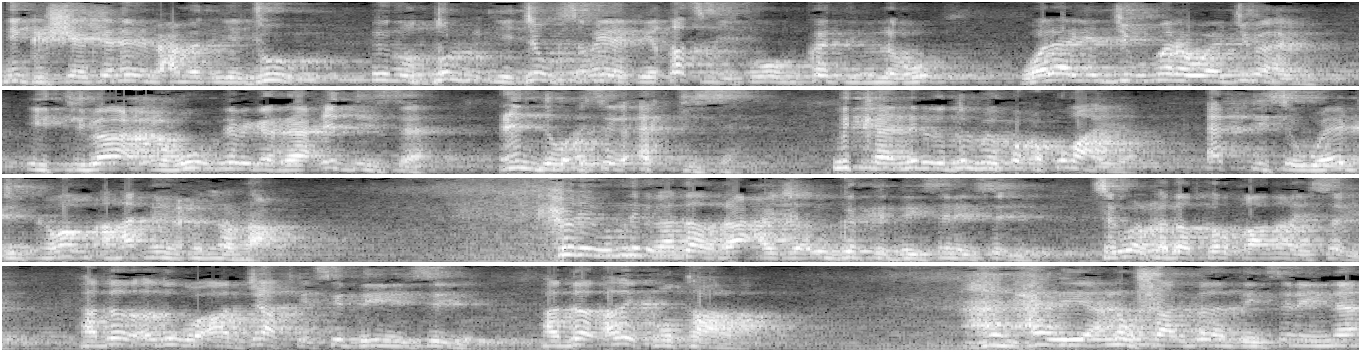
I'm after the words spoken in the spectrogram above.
ninkii sheegta nebi maxamed yajuulu inuu dulmi iyo jawr samaynayo fii qasmihi fa huwa mukadibun lahu walaa yajibu mana waajibahayo itibaacuhu nebiga raacidiisa cindahu isaga agtiisa. Midkaa nebiga dulmiga ku xukumahaya agtiisa waajib kama aha nebi maxamed ina raaco. Xulay war nebiga haddaad raacayso adigu garka daysanaysa iyo sarwaalka haddaad kor qaadanaysa iyo haddaad adigu aad jaadka iska daynaysa iyo haddaad aday kuu taalla maxaa leeya annagu shaaribadaan daysanaynaa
